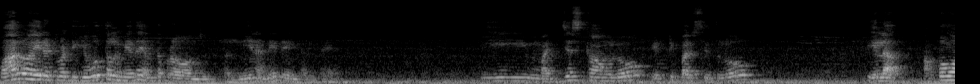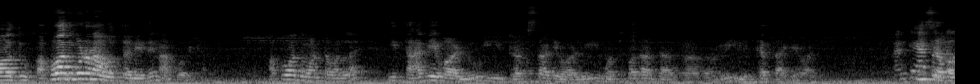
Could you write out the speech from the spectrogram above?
ఫాలో అయినటువంటి యువతల మీద ఎంత ప్రభావం చూపుతుంది? నేను అనేది ఏంటంటే ఈ మధ్యస్కాములో ఎట్టి పరిస్థితిలో ఇలా అపవాదు అపవాదు కూడా రావద్దు అనేది నా కోరిక. అపవాదం అంట వల్ల ఈ తాగేవాళ్ళు ఈ డ్రగ్స్ తాగేవాళ్ళు ఈ మత్తు పదార్థాలు తాగేవాళ్ళు ఈ లిక్కర్ తాగేవాళ్ళు. అంటే అసలు.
